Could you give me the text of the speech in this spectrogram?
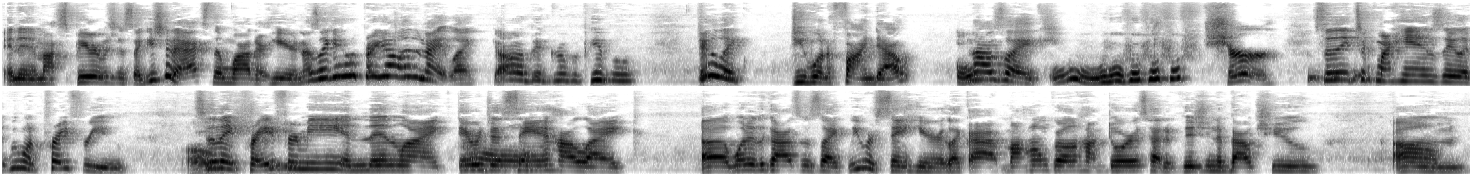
And then my spirit was just like, you should ask them why they're here. And I was like, hey, what bring y'all in tonight? Like, y'all a big group of people. They were like, do you want to find out? And I was like, Ooh. sure. So they took my hands. They're like, we want to pray for you. Oh, so they prayed shit. for me, and then like they were just saying how like uh, one of the guys was like, we were sent here. Like I, my homegirl in Honduras had a vision about you. Um,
